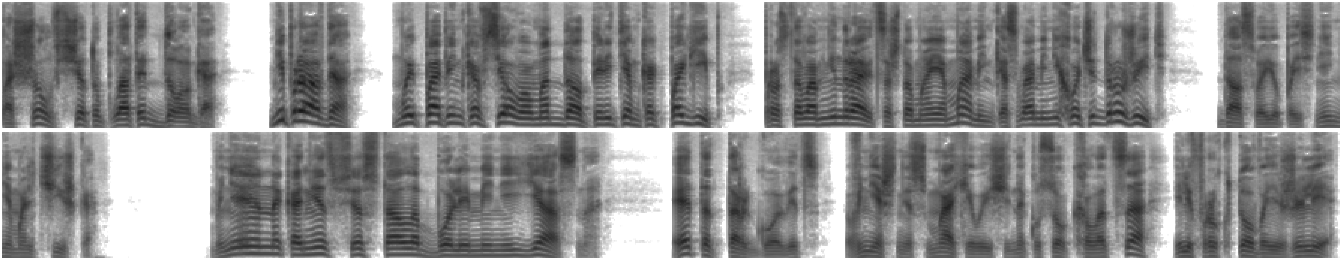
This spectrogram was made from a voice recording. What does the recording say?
пошел в счет уплаты долга». «Неправда! Мой папенька все вам отдал перед тем, как погиб. Просто вам не нравится, что моя маменька с вами не хочет дружить», — дал свое пояснение мальчишка. Мне, наконец, все стало более-менее ясно — этот торговец, внешне смахивающий на кусок холодца или фруктовое желе,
